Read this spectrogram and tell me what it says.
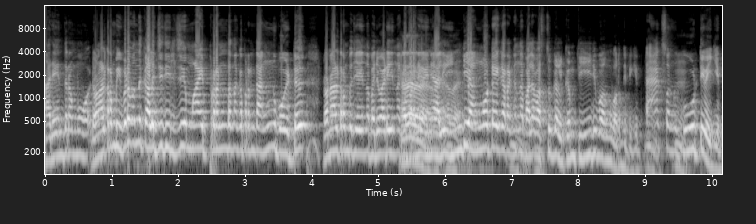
നരേന്ദ്രമോ ഡൊണാൾഡ് ട്രംപ് ഇവിടെ വന്ന് കളിച്ച് തിരിച്ച് മൈ ഫ്രണ്ട് എന്നൊക്കെ പറഞ്ഞിട്ട് അങ്ങ് പോയിട്ട് ഡൊണാൾഡ് ട്രംപ് ചെയ്യുന്ന പരിപാടി എന്നൊക്കെ പറഞ്ഞു കഴിഞ്ഞാൽ ഇന്ത്യ അങ്ങോട്ടേക്ക് ഇറക്കുന്ന പല വസ്തുക്കൾക്കും തീരുവ അങ്ങ് വർദ്ധിപ്പിക്കും. ടാക്സ് അങ്ങ് കൂട്ടി വയ്ക്കും.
